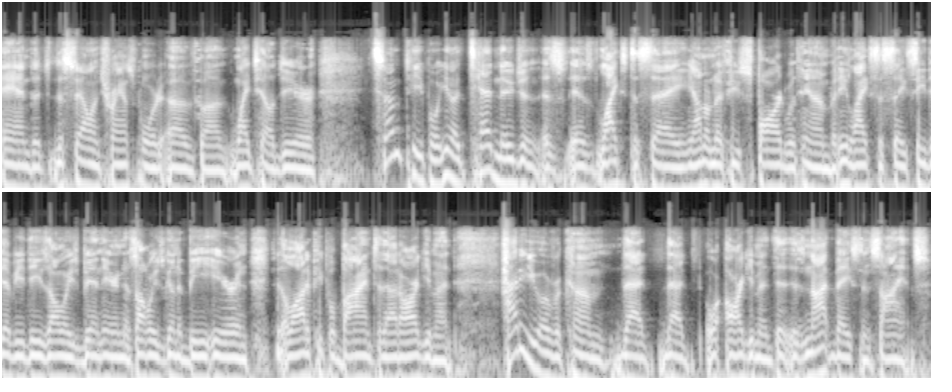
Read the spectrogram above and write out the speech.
And the, the sale and transport of uh, whitetail deer. Some people, you know, Ted Nugent is, is likes to say, I don't know if you sparred with him, but he likes to say CWD's always been here and it's always going to be here, and a lot of people buy into that argument. How do you overcome that that argument that is not based in science?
